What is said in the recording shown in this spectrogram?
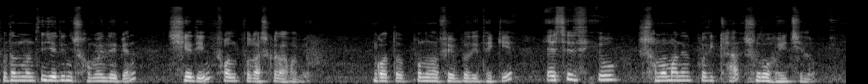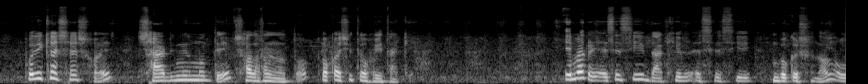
প্রধানমন্ত্রী যেদিন সময় দেবেন, সেদিন ফল প্রকাশ করা হবে। গত পনেরো ফেব্রুয়ারি থেকে এসএসসি ও সমমানের পরীক্ষা শুরু হয়েছিল। পরীক্ষা শেষ হয় ষাট দিনের মধ্যে সাধারণত প্রকাশিত হয়ে থাকে। এবারে এসএসসি, দাখিল এসএসসি ভোকেশনাল ও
